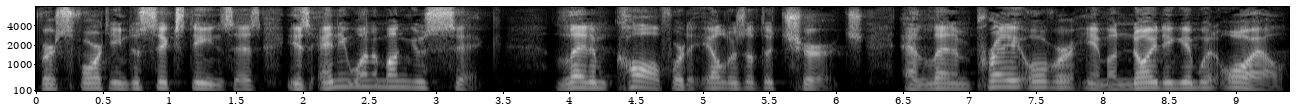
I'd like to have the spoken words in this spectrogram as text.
verse 14 to 16 says, Is anyone among you sick? Let him call for the elders of the church and let him pray over him, anointing him with oil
